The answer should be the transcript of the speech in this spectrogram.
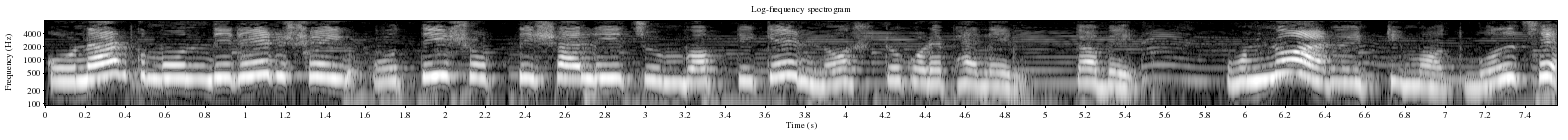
কোণার্ক মন্দিরের সেই অতি শক্তিশালী চুম্বকটিকে নষ্ট করে ফেলেন। তবে অন্য আরও একটি মত বলছে,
